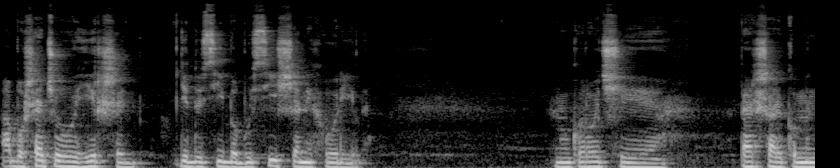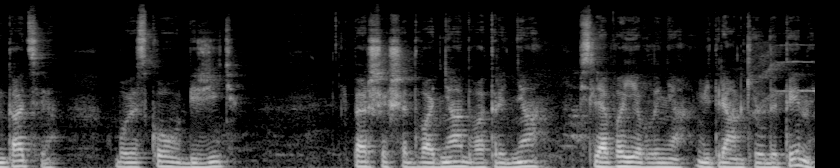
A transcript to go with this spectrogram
або ще чого гірше, дідусі, бабусі ще не хворіли. Ну, коротше, перша рекомендація обов'язково біжіть. Перших ще два дня, 2-3 дня після виявлення вітрянки у дитини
